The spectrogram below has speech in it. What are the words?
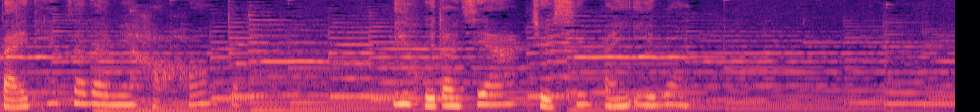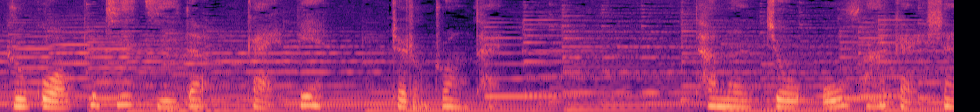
白天在外面好好的，一回到家就心烦意乱。如果不积极的改变这种状态，他们就无法改善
